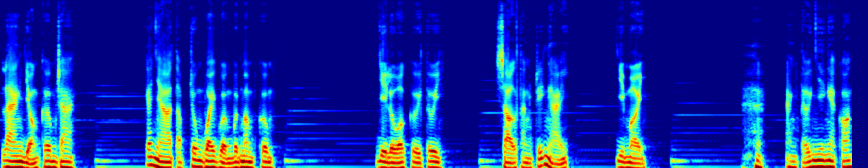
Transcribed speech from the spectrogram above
Lan dọn cơm ra. Cả nhà tập trung quay quần bên mâm cơm. Dì lụa cười tươi, Sợ thằng Trí ngại Dì mời Ăn tự nhiên nha con.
